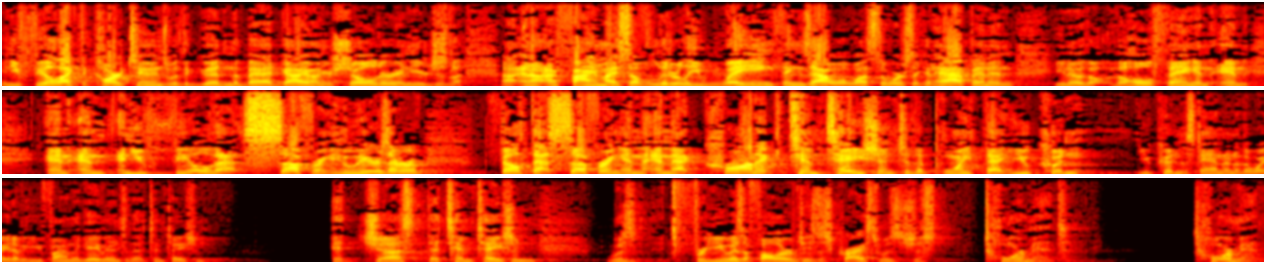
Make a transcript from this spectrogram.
and you feel like the cartoons with the good and the bad guy on your shoulder, and you're just, uh, and I find myself literally weighing things out. Well, what's the worst that could happen? And, you know, the, the whole thing, and, and, and, and, and you feel that suffering. Who here has ever felt that suffering and, and that chronic temptation to the point that you couldn't, you couldn't stand under the weight of it? You finally gave in to that temptation. It just, the temptation was, for you as a follower of Jesus Christ, was just torment. Torment.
